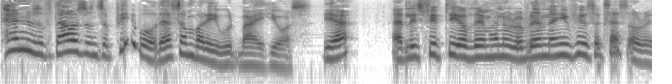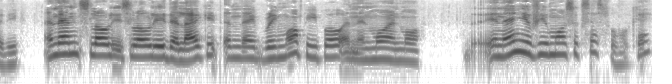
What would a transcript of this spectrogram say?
tens of thousands of people, there's somebody would buy yours, yeah? At least 50 of them, 100 of them, then you feel success already. And then slowly, slowly they like it and they bring more people and then more and more. And then you feel more successful, okay?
